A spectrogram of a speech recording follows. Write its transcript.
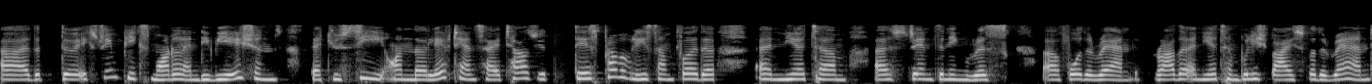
uh, the, the extreme peaks model and deviations that you see on the left hand side tells you there's probably some further uh, near term uh, strengthening risk uh, for the rand, rather a near-term bullish bias for the rand,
